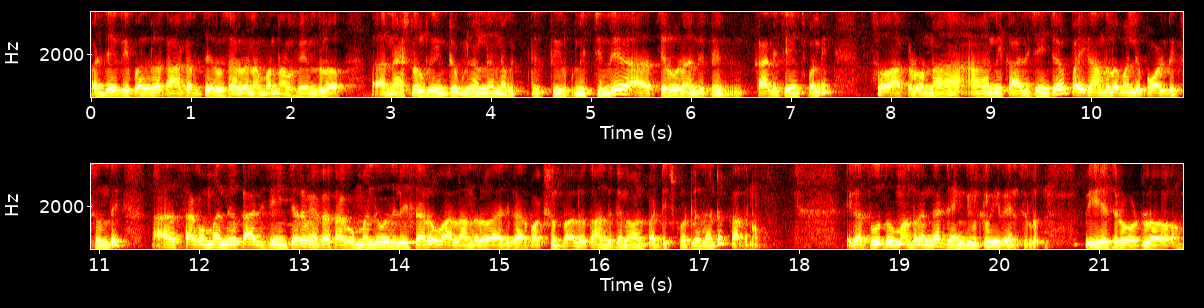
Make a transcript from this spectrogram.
పంచాయతీ పరిధిలో కాకర చెరువు సర్వే నెంబర్ నలభై ఎనిమిదిలో నేషనల్ గ్రీన్ ట్రిబ్యునల్ నేను ఒక తీర్పునిచ్చింది. ఆ చెరువులన్నింటిని ఖాళీ చేయించమని సో అక్కడ ఉన్న అన్ని ఖాళీ చేయించారు. పైగా అందులో మళ్ళీ పాలిటిక్స్ ఉంది. ఆ, సగం మంది ఖాళీ చేయించారు. మిగతా సగం మంది వదిలేశారు. వాళ్ళందరూ అధికార పక్షం తాలూకా అందుకని వాళ్ళు పట్టించుకోవట్లేదంటే కథనం. ఇక తూతూ మంత్రంగా జంగిల్ క్లియరెన్స్లు. పిహెచ్ రోడ్లో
